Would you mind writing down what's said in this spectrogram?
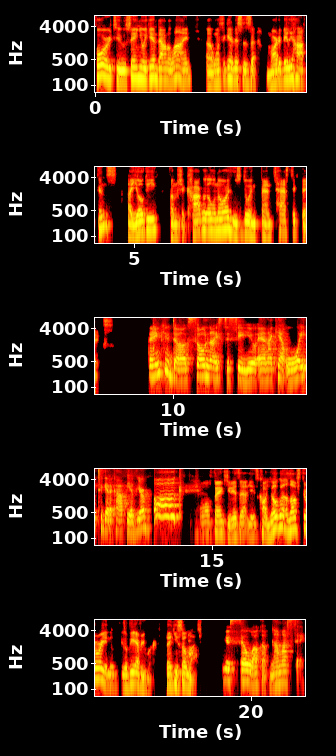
forward to seeing you again down the line. Uh, once again, this is uh, Marta Bailey Hopkins, a yogi from Chicago, Illinois, who's doing fantastic things. Thank you, Doug. So nice to see you. And I can't wait to get a copy of your book. Well, thank you. It's, a, it's called Yoga, a Love Story, and it'll be everywhere. Thank you so much. You're so welcome. Namaste.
